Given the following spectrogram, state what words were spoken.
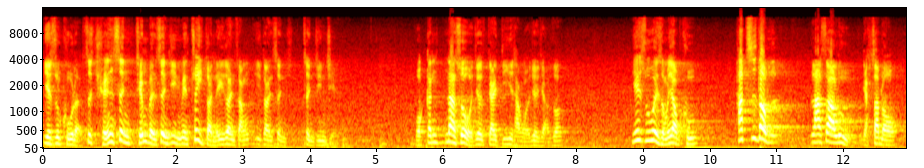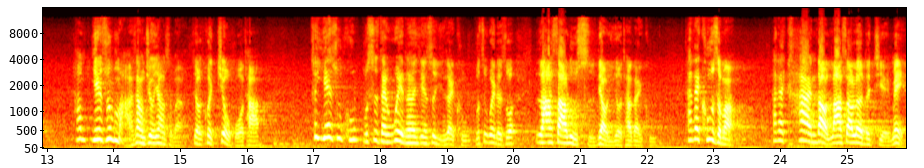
耶稣哭了，是全圣全本圣经里面最短的一段章一段圣圣经节。我跟那时候我就在第一堂我就讲说，耶稣为什么要哭？他知道拉撒路亚撒罗，他耶稣马上就要什么？就会救活他。所以耶稣哭不是在为了那件事情在哭，不是为了说拉撒路死掉以后他在哭，他在哭什么？他在看到拉撒勒的姐妹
